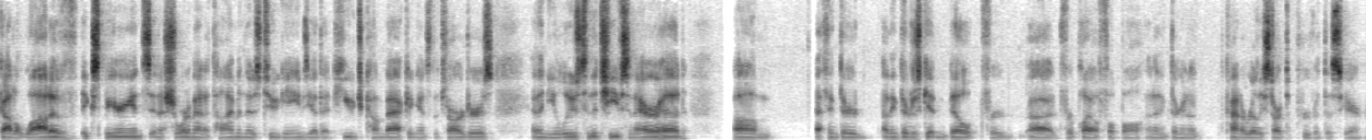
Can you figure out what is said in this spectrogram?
got a lot of experience in a short amount of time in those two games. You had that huge comeback against the Chargers, and then you lose to the Chiefs in Arrowhead. Um, I think they're I think they're just getting built for uh, for playoff football, and I think they're going to kind of really start to prove it this year.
